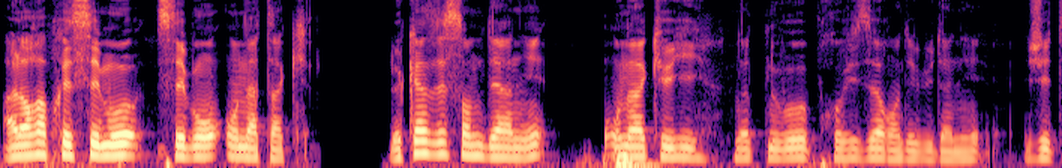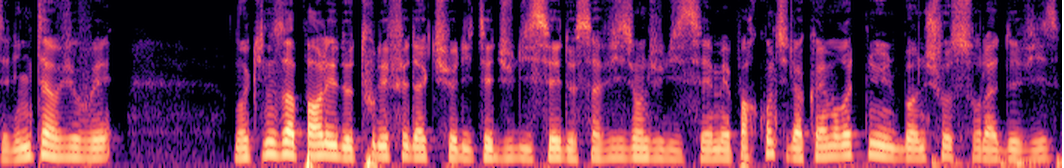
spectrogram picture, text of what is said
Alors après ces mots, c'est bon, on attaque. Le 15 décembre dernier, on a accueilli notre nouveau proviseur en début d'année. J'ai été l'interviewer. Donc il nous a parlé de tous les faits d'actualité du lycée, de sa vision du lycée, mais par contre il a quand même retenu une bonne chose sur la devise,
